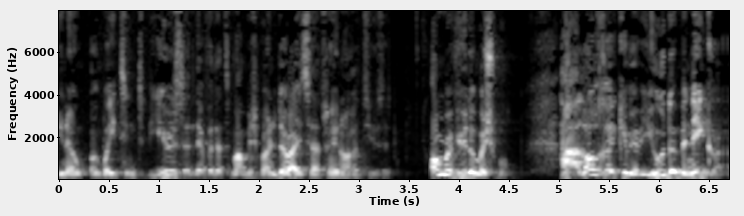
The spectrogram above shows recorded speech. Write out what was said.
you know, waiting to be used, and therefore that's mamish bani derai, so that's why you're not allowed to use it. Om Rav Yehuda Mishmol. Ha'alocha ki Rav Yehuda benigra.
